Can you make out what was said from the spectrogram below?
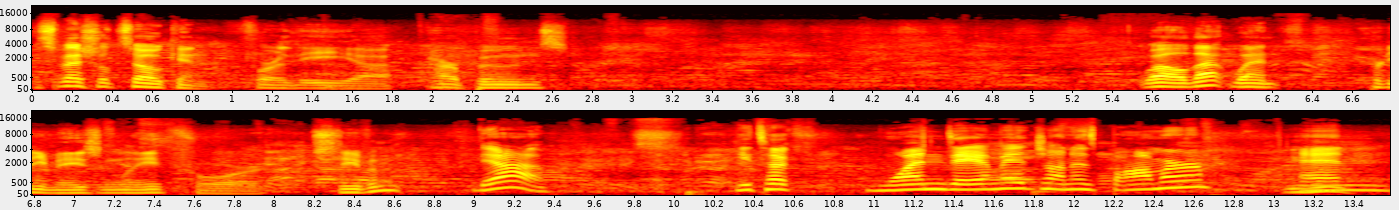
a special token for the uh, harpoons. Well, that went pretty amazingly for Steven. Yeah. He took one damage on his bomber Mm-hmm. and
